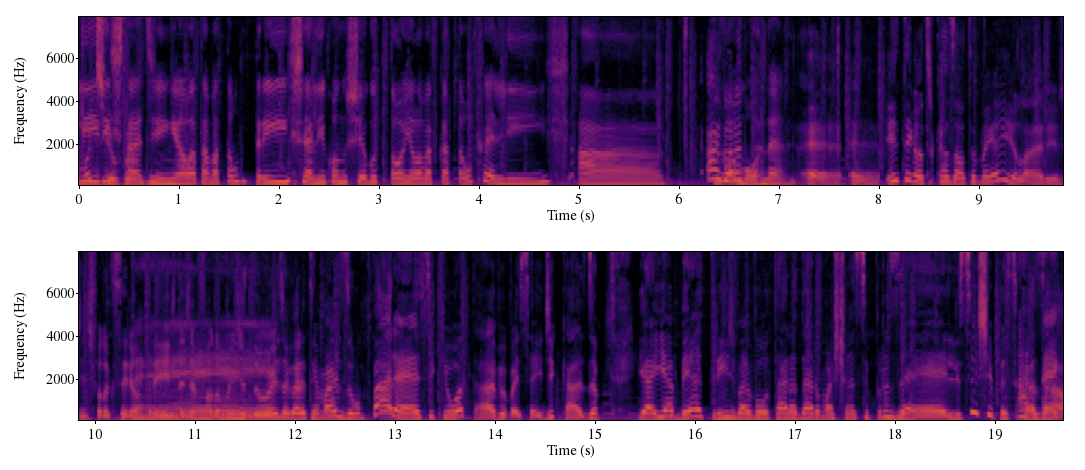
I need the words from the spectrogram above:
muito Liris, emotiva. tadinha, ela tava tão triste ali. Quando chega o Tonho, ela vai ficar tão feliz. Ah, Agora- amor, né? É, é. E tem outro casal também aí, Lari. A gente falou que seriam Tem. três, né? Já falamos de dois, agora tem mais um. Parece que o Otávio vai sair de casa. E aí a Beatriz vai voltar a dar uma chance pro Zé Hélio. Você chipa esse casal?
